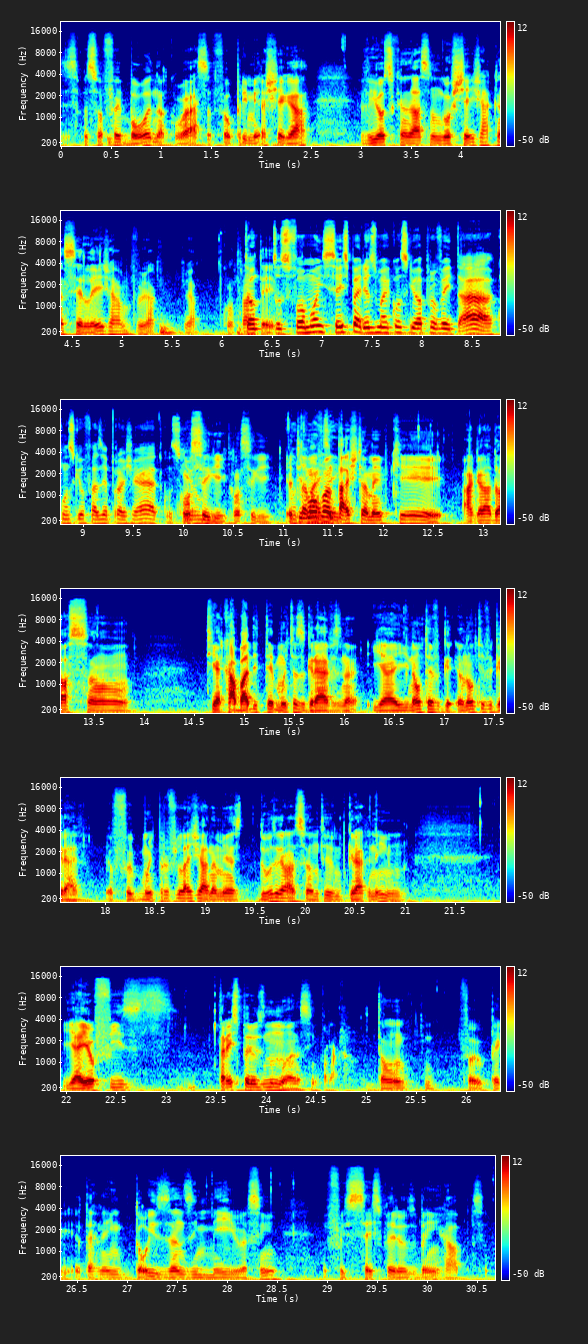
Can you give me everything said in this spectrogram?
Essa pessoa foi boa na conversa, foi o primeiro a chegar. Vi outros candidatos, não gostei, já cancelei, já, já, já contratei. Então, tu se formou em seis períodos, mas conseguiu aproveitar, conseguiu fazer projeto? Conseguiu... Consegui, consegui. Eu tive uma vantagem aí. também, porque a graduação tinha acabado de ter muitas greves, né? E aí não teve, eu não tive greve. Eu fui muito privilegiado nas minhas duas graduações, não tive greve nenhuma. E aí eu fiz três períodos num ano, assim, Então, foi, eu, peguei, eu terminei em dois anos e meio, assim, e fui seis períodos bem rápido, assim.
